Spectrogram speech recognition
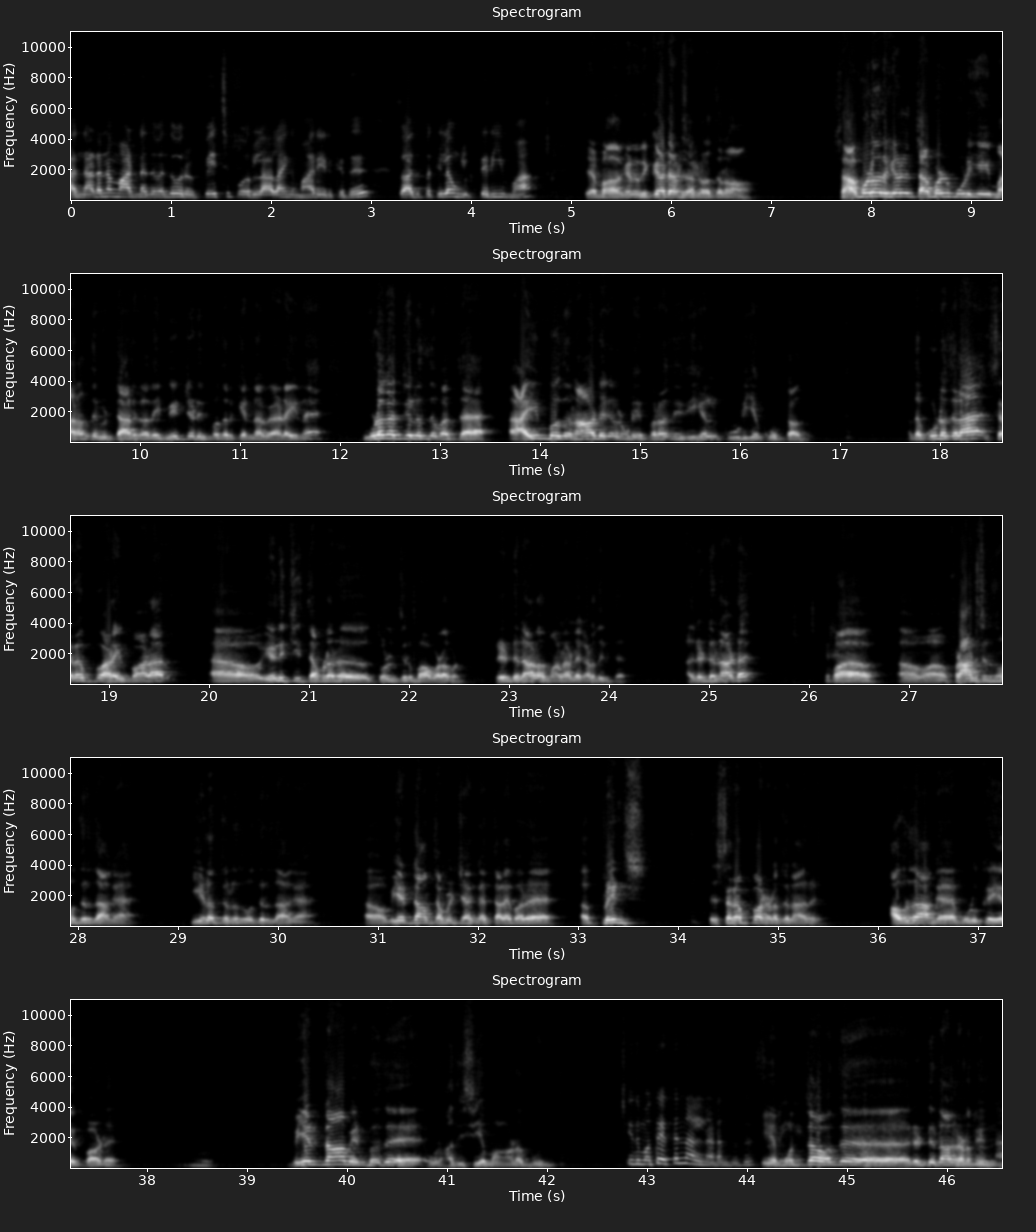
அது நடனம் ஆடினது வந்து ஒரு பேச்சு பொருளாலாம் இங்க மாறி இருக்குது. ஸோ அதை பத்திலாம் உங்களுக்கு தெரியுமா? ஏம்மா அங்கே ரெக்கார்ட் டான்ஸாக நடத்தணும் தமிழர்கள் தமிழ் மொழியை மறந்து விட்டார்கள். அதை மீட்டெடுப்பதற்கு என்ன வேலைன்னு உலகத்திலிருந்து வந்த ஐம்பது நாடுகளுடைய பிரதிநிதிகள் கூடிய கூட்டம் அந்த கூட்டத்தில் சிறப்பு அழைப்பாளர் எழுச்சி தமிழர் தொல் திருமாவளவன். ரெண்டு நாள் அந்த மாநாட்டில் கலந்துக்கிட்டார். அது ரெண்டு நாடு பா- ஆஹ், பிரான்ஸ்லேருந்து வந்திருந்தாங்க ஈழத்திலிருந்து வந்திருந்தாங்க. வியட்நாம் தமிழ்ச்சங்க தலைவர் பிரின்ஸ் சிறப்பாக நடத்தினார். அவர் தான் அங்கே முழுக்க ஏற்பாடு. வியட்நாம் என்பது ஒரு அதிசயமான பூமி. இது மொத்தம் எத்தனை நாள் நடந்தது? இது மொத்தம் வந்து ரெண்டு நாள் நடந்தது.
